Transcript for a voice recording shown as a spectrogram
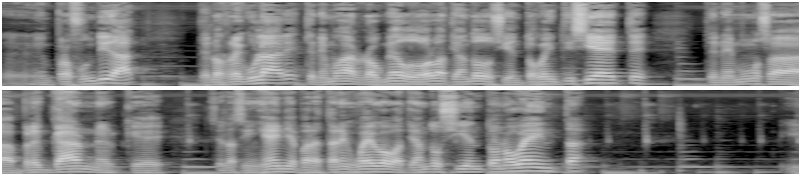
eh, en profundidad, de los regulares, tenemos a Rodney Odor bateando 227, tenemos a Brett Garner que se las ingenia para estar en juego bateando 190. Y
